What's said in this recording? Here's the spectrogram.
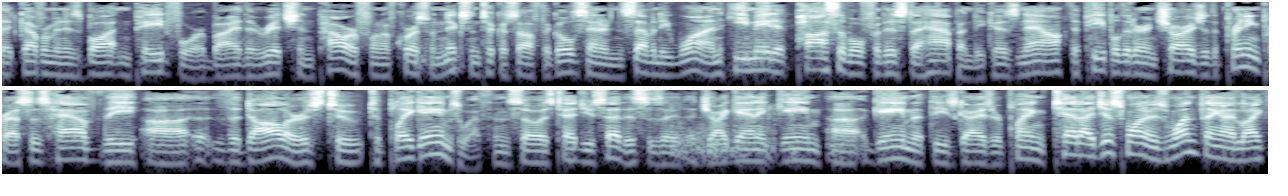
that government is bought and paid for by the rich and powerful. And of course, when Nixon took us off the gold standard in 71, he made it possible for this to happen because now the people that are in charge of the printing presses have the uh, the dollars to to play games with. And so, as Ted, you said, this is a, a gigantic game uh, game that these guys are playing. Ted, I just wanted there's one thing I'd like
